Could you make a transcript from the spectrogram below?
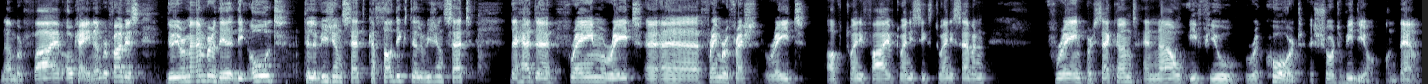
number five. Okay, number five is, do you remember the, the old television set, cathodic television set? They had a frame rate, uh, uh, frame refresh rate of 25, 26, 27 frame per second. And now if you record a short video on them,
